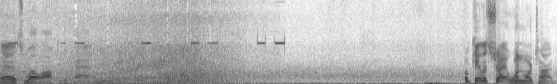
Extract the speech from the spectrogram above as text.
Yeah, it's well off of the pad here. Okay, let's try it one more time.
